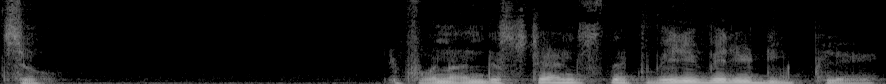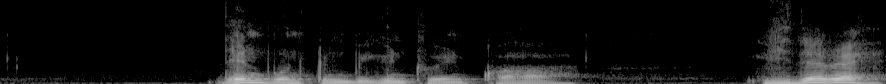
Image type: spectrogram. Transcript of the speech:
So, if one understands that very, very deeply, then one can begin to inquire is there a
